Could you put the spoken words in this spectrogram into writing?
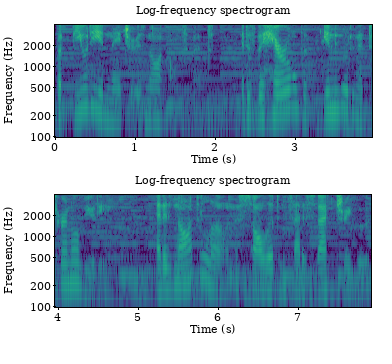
But beauty in nature is not ultimate. It is the herald of inward and eternal beauty, and is not alone a solid and satisfactory good.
